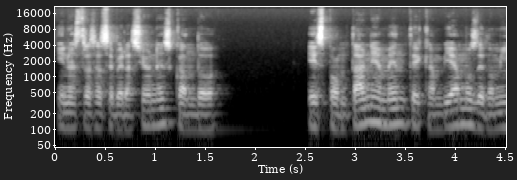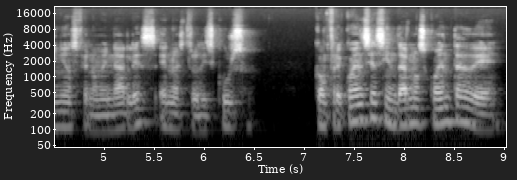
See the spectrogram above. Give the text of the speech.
y nuestras aseveraciones cuando espontáneamente cambiamos de dominios fenomenales en nuestro discurso, con frecuencia sin darnos cuenta de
